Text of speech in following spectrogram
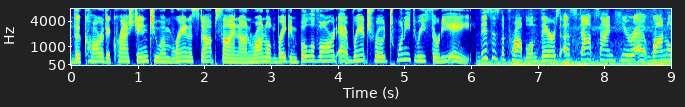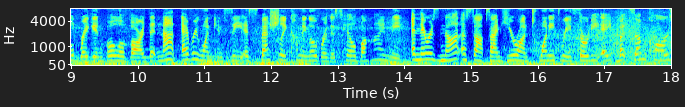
The car that crashed into him ran a stop sign on Ronald Reagan Boulevard at Ranch Road 2338. This is the problem. There's a stop sign here at Ronald Reagan Boulevard that not everyone can see, especially coming over this hill behind me. And there is not a stop sign here on 2338, but some cars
